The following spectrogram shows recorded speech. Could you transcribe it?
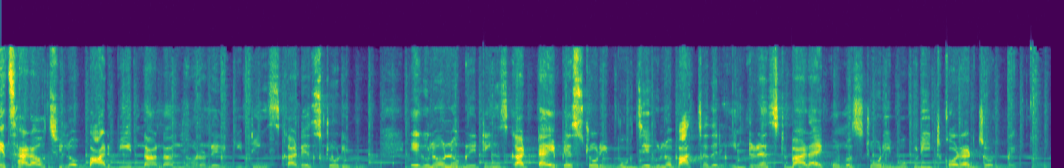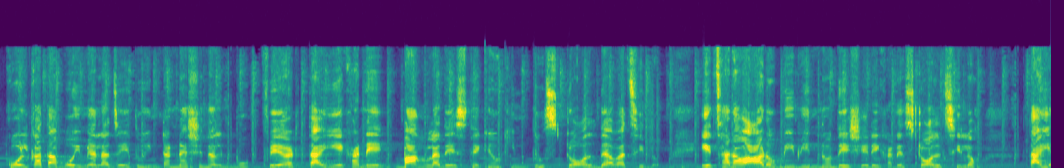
এছাড়াও ছিল বারবির নানান ধরনের গ্রিটিংস কার্ডের স্টোরি বুক এগুলো হলো গ্রিটিংস কার্ড টাইপের স্টোরি বুক যেগুলো বাচ্চাদের ইন্টারেস্ট বাড়ায় কোনো স্টোরি বুক রিড করার জন্যে। কলকাতা বইমেলা যেহেতু ইন্টারন্যাশনাল বুক ফেয়ার তাই এখানে বাংলাদেশ থেকেও কিন্তু স্টল দেওয়া ছিল। এছাড়াও আরও বিভিন্ন দেশের এখানে স্টল ছিল। তাই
